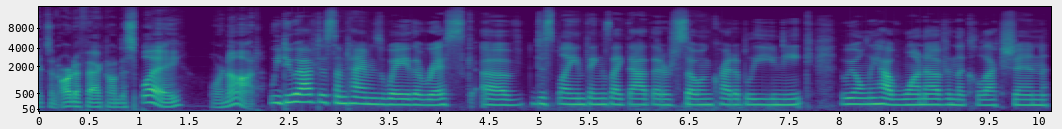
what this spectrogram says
it's an artifact on display or not. We do have to sometimes weigh the risk of displaying things like that that are so incredibly unique that we only have one of in the collection.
